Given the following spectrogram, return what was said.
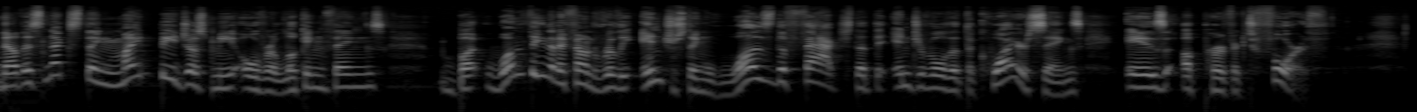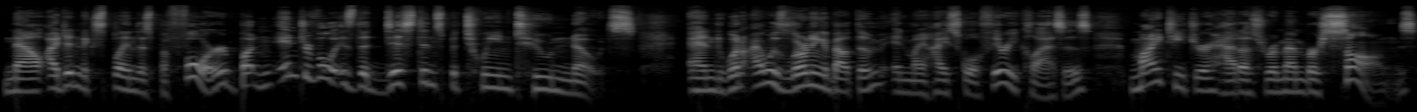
Now, this next thing might be just me overlooking things, but one thing that I found really interesting was the fact that the interval that the choir sings is a perfect fourth. Now, I didn't explain this before, but an interval is the distance between two notes. And when I was learning about them in my high school theory classes, my teacher had us remember songs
